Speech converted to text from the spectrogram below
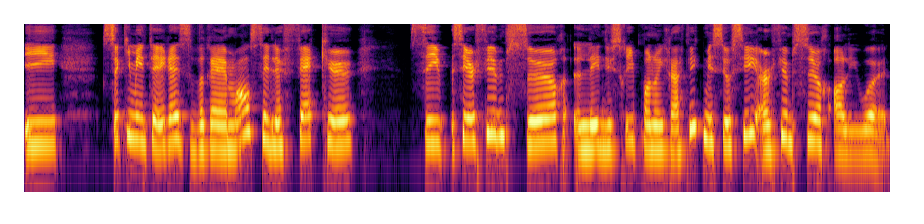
et ce qui m'intéresse vraiment, c'est le fait que c'est, c'est un film sur l'industrie pornographique, mais c'est aussi un film sur Hollywood.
